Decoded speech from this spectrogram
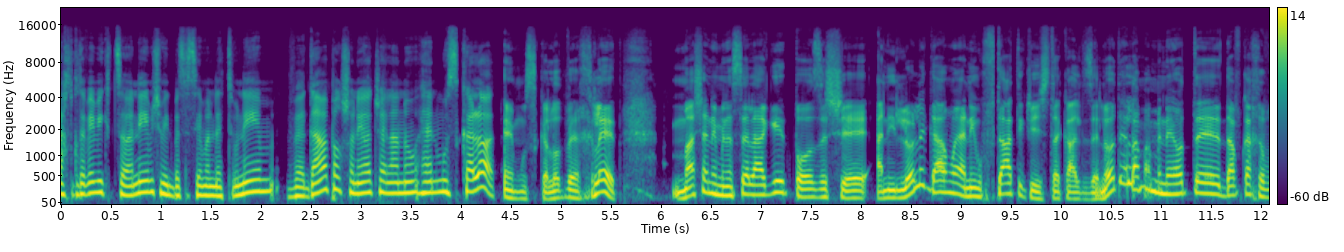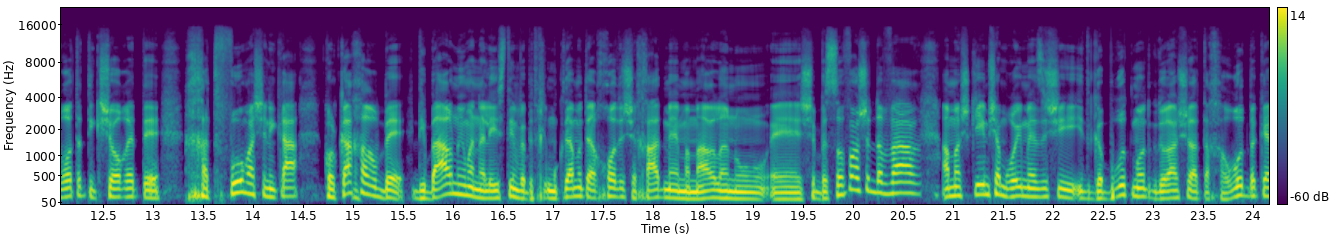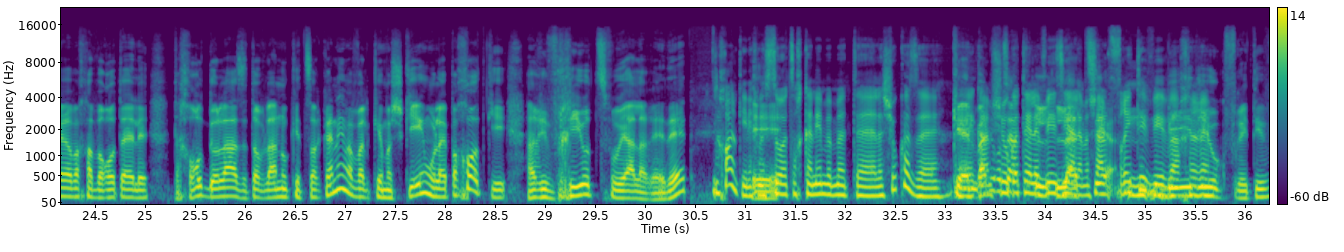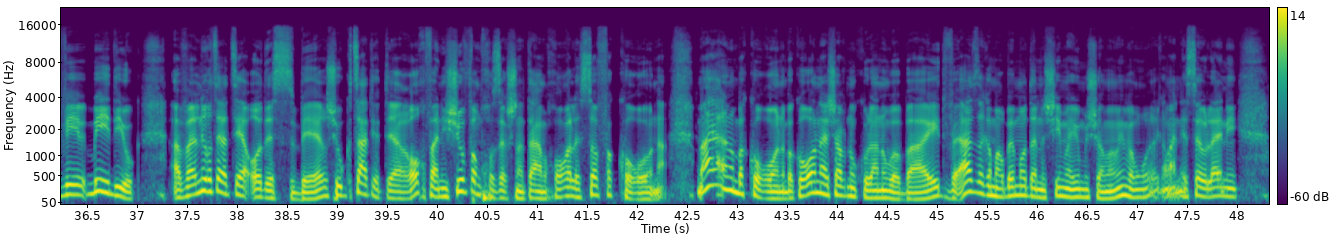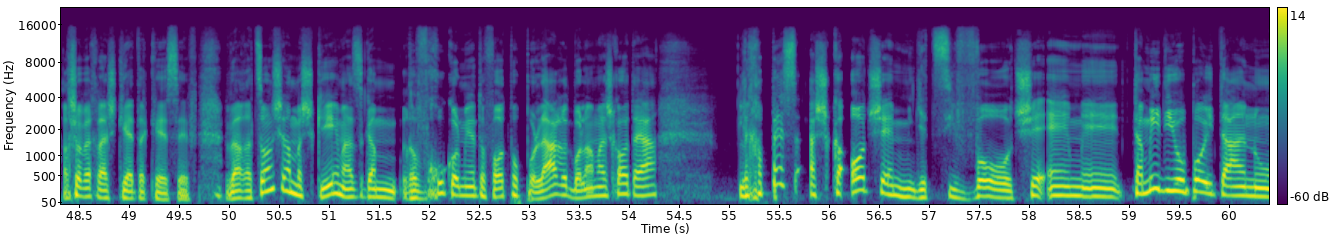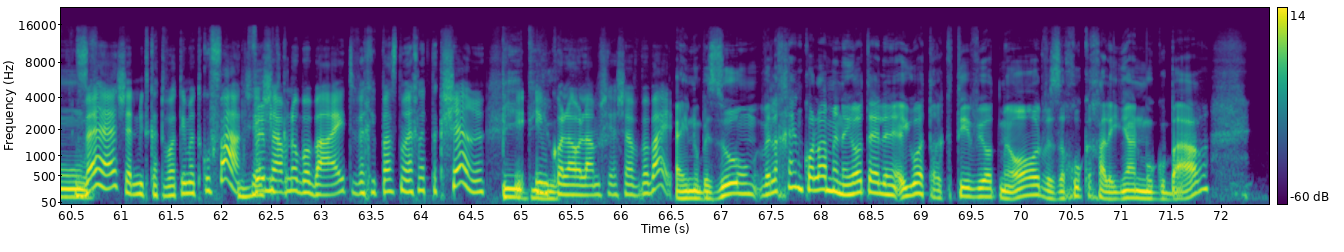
אנחנו כתבים מקצוענים שמתבססים על נתונים, וגם הפרשנויות שלנו הן מושכלות. הן מושכלות בהחלט. מה שאני מנסה להגיד פה זה שאני לא לגמרי, אני הופתעתי כשהסתכלתי על זה, לא יודע למה מניות אה, דווקא חברות התקשורת אה, חטפו מה שנקרא כל כך הרבה. דיברנו עם אנליסטים ומוקדם יותר חודש אחד מהם אמר לנו אה, שבסופו של דבר המשקיעים שם רואים איזושהי התגברות מאוד גדולה של התחרות בקרב החברות האלה. תחרות גדולה זה טוב לנו כצרכנים, אבל כמשקיעים אולי פחות, כי הרווחיות צפויה לרדת. נכון, כי נכנסו השחקנים באמת לשוק הזה. כן, גם שוק הטלוויזיה, למשל פרי טיווי ואחרים. בדיוק, פרי טבעי, בדיוק. אבל אני רוצה להציע עוד הסבר שהוא קצת יותר ארוך, ואני שוב פעם חוזר שנתיים אחורה לסוף הקורונה. מה היה לנו בקורונה? בקורונה ישבנו כולנו בבית, ואז גם הרבה מאוד אנשים היו משועממים ואמרו, רגע, מה אני אעשה? אולי אני אחשוב איך להשקיע את הכסף. והרצון של המשקיעים, אז גם רווחו כל מיני תופעות פופולריות בעולם ההשקעות, היה לחפש השקעות שהן יציבות, שהן אה, תמיד יהיו פה איתנו. ושהן מתכתבות עם התקופה, כשישבנו בבית וחיפשנו איך לתקשר בדיוק. עם כל העולם שישב בבית. היינו בזום, ולכן כל המניות האלה היו אטרקטיביות מאוד וזכו ככה לעניין מוגבר.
